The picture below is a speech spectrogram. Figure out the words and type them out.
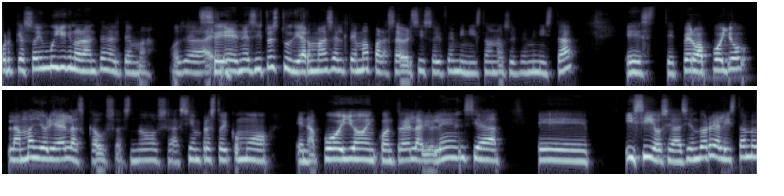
porque soy muy ignorante en el tema. O sea, eh, necesito estudiar más el tema para saber si soy feminista o no soy feminista. Este, pero apoyo la mayoría de las causas, ¿no? O sea, siempre estoy como en apoyo, en contra de la violencia. Eh, y sí, o sea, siendo realista, me,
